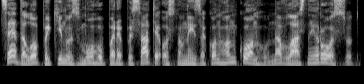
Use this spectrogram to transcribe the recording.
Це дало Пекіну змогу переписати основний закон Гонконгу на власний розсуд.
